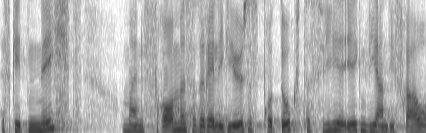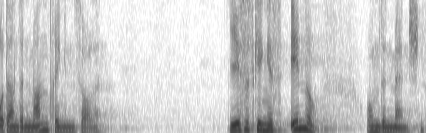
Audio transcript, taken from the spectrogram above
Es geht nicht um ein frommes oder religiöses Produkt, das wir irgendwie an die Frau oder an den Mann bringen sollen. Jesus ging es immer um den Menschen.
